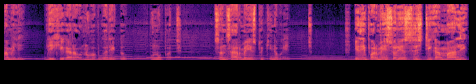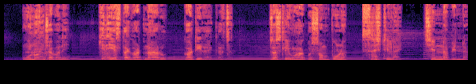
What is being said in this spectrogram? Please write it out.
हामीले देखेका र अनुभव गरेको हुनुपर्छ। संसारमा यस्तो किन भइरहेको यदि परमेश्वर यस सृष्टिका मालिक हुनुहुन्छ भने किन यस्ता घटनाहरू घटिरहेका छन् जसले उहाँको सम्पूर्ण सृष्टिलाई छिन्न भिन्न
